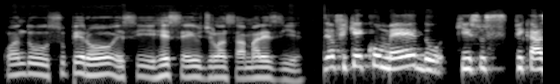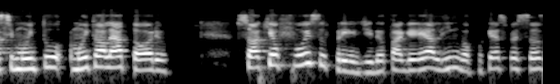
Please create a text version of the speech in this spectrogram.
quando superou esse receio de lançar Maresia. Eu fiquei com medo que isso ficasse muito, muito aleatório. Só que eu fui surpreendida, eu paguei a língua, porque as pessoas,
